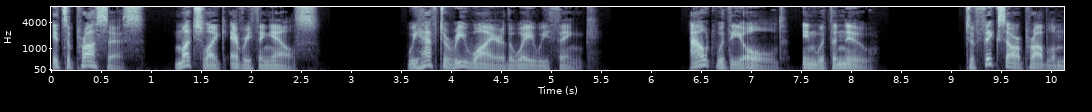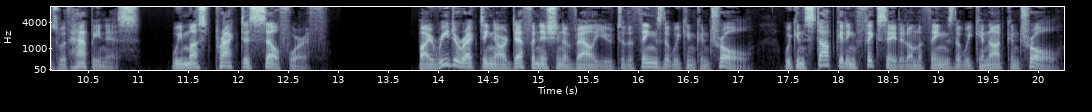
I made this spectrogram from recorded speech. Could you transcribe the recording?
It's a process, much like everything else. We have to rewire the way we think. Out with the old, in with the new. To fix our problems with happiness, we must practice self worth. By redirecting our definition of value to the things that we can control, we can stop getting fixated on the things that we cannot control,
